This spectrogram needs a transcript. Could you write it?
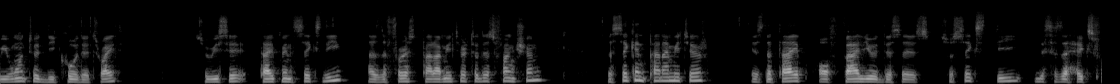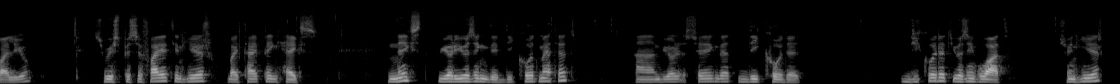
we want to decode it right? So we say type in 6d as the first parameter to this function. The second parameter is the type of value this is. So 6d this is a hex value. So we specify it in here by typing hex. Next we are using the decode method and we are saying that decoded decoded using what? So in here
